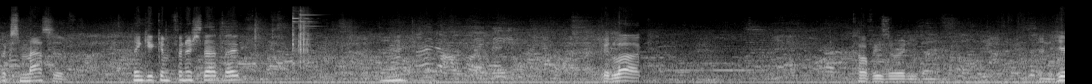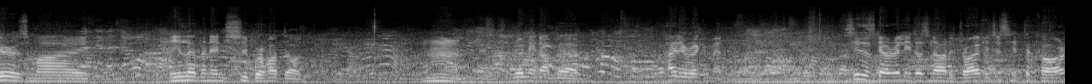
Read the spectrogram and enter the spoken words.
Looks massive. Think you can finish that, babe? Mhm. Good luck. Coffee's already done. And here's my 11 inch super hot dog. Mmm, really not bad. Highly recommend. See, this guy really doesn't know how to drive. He just hit the car.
